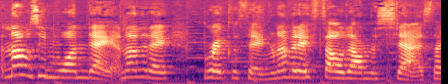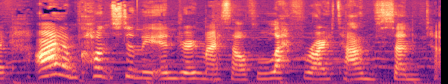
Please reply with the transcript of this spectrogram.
And that was in one day. Another day, broke the thing. Another day, fell down the stairs. Like, I am constantly injuring myself left, right, and center.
